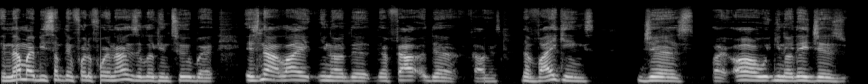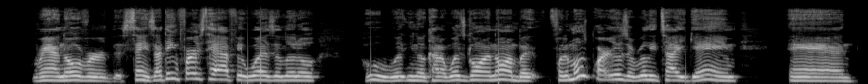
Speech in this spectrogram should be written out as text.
and that might be something for the 49ers to look into, but it's not like, you know, the the Fal- the Falcons, the Vikings just like, oh, you know, they just ran over the Saints. I think first half it was a little who you know, kind of what's going on, but for the most part it was a really tight game and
